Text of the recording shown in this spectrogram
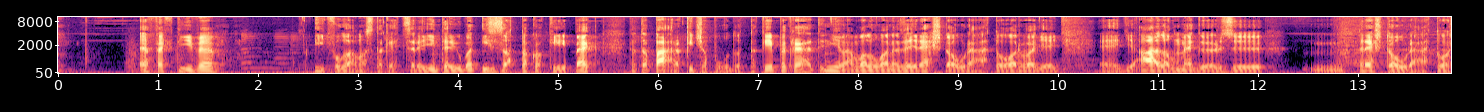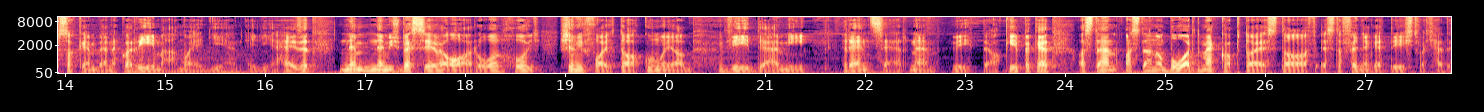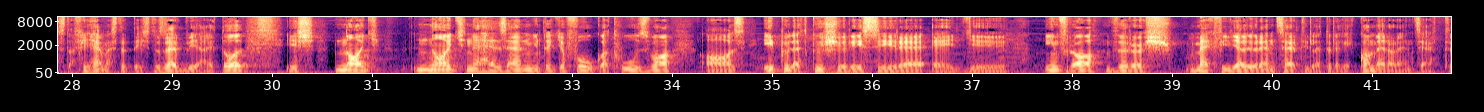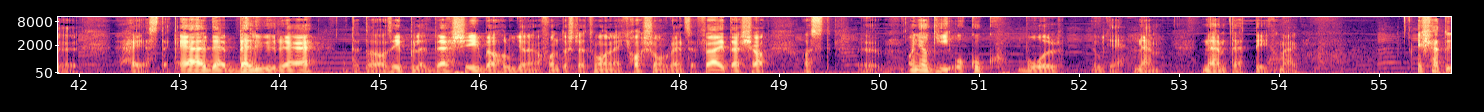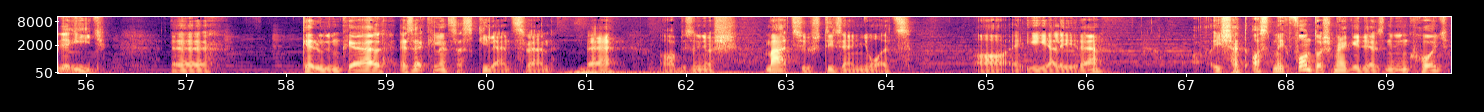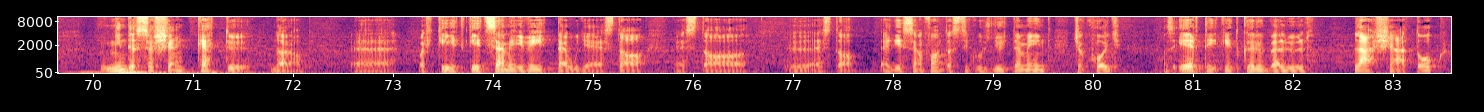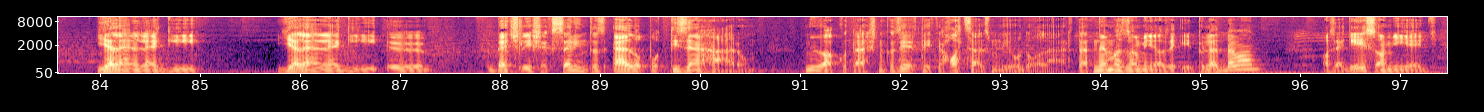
effektíve így fogalmaztak egyszer egy interjúban, izzadtak a képek, tehát a pára kicsapódott a képekre, hát nyilvánvalóan ez egy restaurátor, vagy egy, egy állagmegőrző restaurátor szakembernek a rémálma egy ilyen, egy ilyen helyzet. Nem, nem is beszélve arról, hogy semmifajta komolyabb védelmi rendszer nem védte a képeket. Aztán, aztán a board megkapta ezt a, ezt a fenyegetést, vagy hát ezt a figyelmeztetést az FBI-tól, és nagy, nagy nehezen, mint a fogukat húzva, az épület külső részére egy infravörös megfigyelőrendszert, illetőleg egy kamerarendszert helyeztek el, de belülre, tehát az épület belsébe, ahol ugyanolyan fontos lett volna egy hasonló rendszer felállítása, azt anyagi okokból ugye nem, nem tették meg. És hát ugye így e, kerülünk el 1990-be a bizonyos március 18 a éjjelére, és hát azt még fontos megjegyeznünk, hogy mindösszesen kettő darab, vagy két, két személy védte ugye ezt a, ezt a, ezt a egészen fantasztikus gyűjteményt, csak hogy az értékét körülbelül lássátok, jelenlegi, jelenlegi ö, becslések szerint az ellopott 13 műalkotásnak az értéke 600 millió dollár. Tehát nem az, ami az épületben van, az egész, ami egy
